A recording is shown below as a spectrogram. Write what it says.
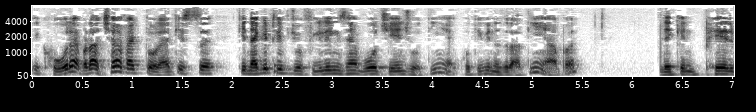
एक हो रहा है, बड़ा अच्छा इफ़ेक्ट हो रहा है कि इस कि नेगेटिव जो फीलिंग्स हैं वो चेंज होती हैं, होती हुई नज़र आती हैं यहाँ पर। लेकिन फिर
